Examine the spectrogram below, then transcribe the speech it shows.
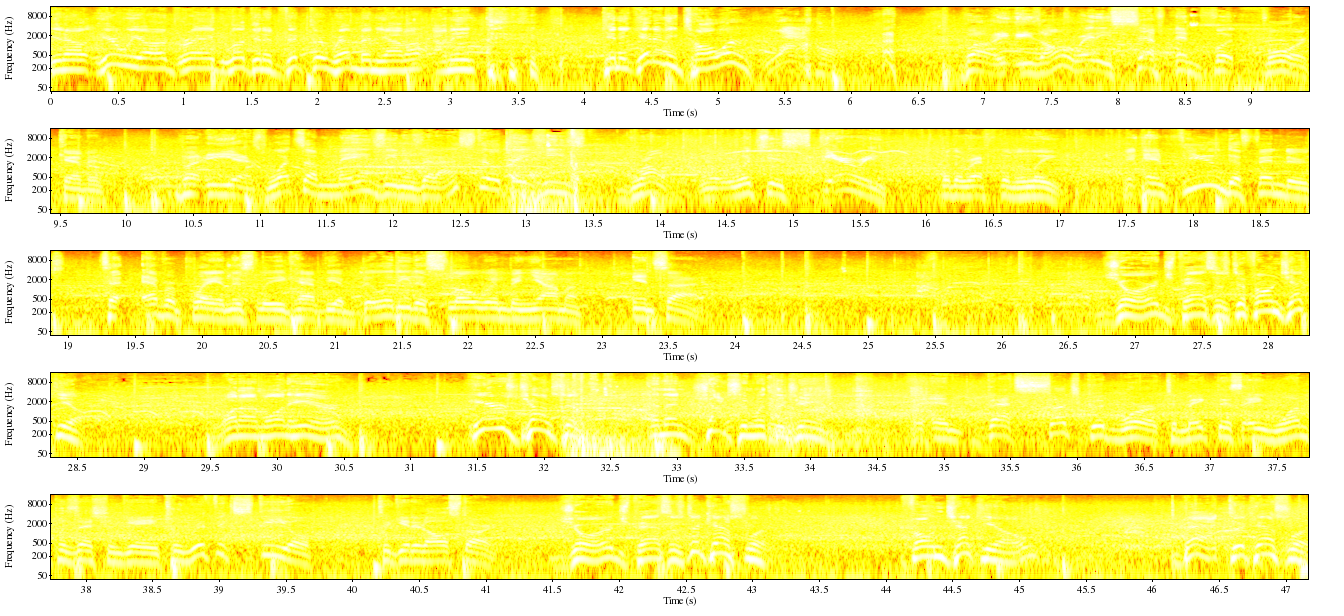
You know, here we are, Greg, looking at Victor Wembanyama. I mean, can he get any taller? Wow. well, he's already seven foot four, Kevin. But yes, what's amazing is that I still think he's grown, which is scary for the rest of the league. And few defenders to ever play in this league have the ability to slow Wembanyama inside. George passes to Fontecchio. One-on-one here. Here's Johnson. And then Johnson with the jam. And that's such good work to make this a one-possession game. Terrific steal to get it all started. George passes to Kessler. Fontecchio. Back to Kessler.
